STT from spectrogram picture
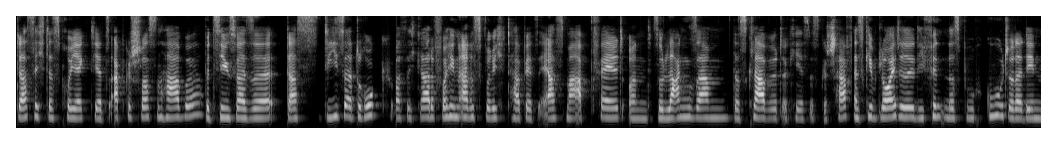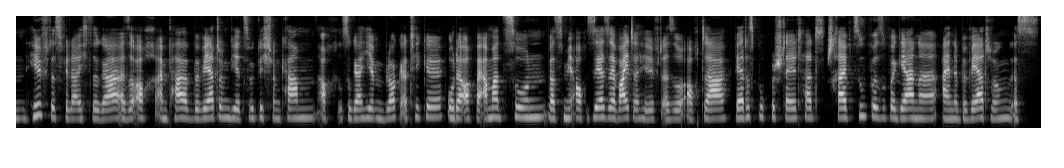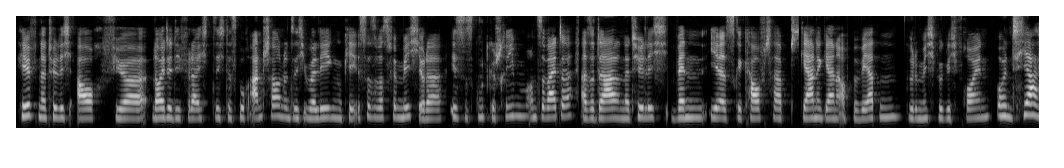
dass ich das Projekt jetzt abgeschlossen habe, beziehungsweise dass dieser Druck, was ich gerade vorhin alles berichtet habe, jetzt erstmal abfällt und so langsam das klar wird, okay, es ist geschafft. Es gibt Leute, die finden das Buch gut oder denen hilft es vielleicht sogar. Also auch ein paar Bewertungen, die jetzt wirklich schon kamen, auch sogar hier im Blogartikel oder auch bei Amazon, was mir auch sehr, sehr weiterhilft. Also auch da, wer das Buch bestellt hat, schreibt super, super gerne eine Bewertung. Das hilft natürlich auch für Leute, die vielleicht sich das Buch Buch anschauen und sich überlegen, okay, ist das was für mich oder ist es gut geschrieben und so weiter. Also da natürlich, wenn ihr es gekauft habt, gerne, gerne auch bewerten. Würde mich wirklich freuen. Und ja,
